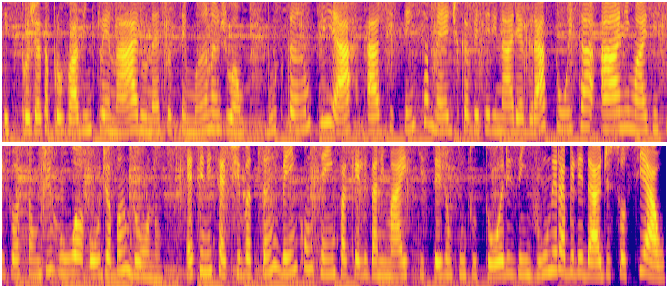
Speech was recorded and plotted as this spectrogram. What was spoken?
Esse projeto aprovado em plenário nesta semana, João, busca ampliar a assistência médica veterinária gratuita a animais em situação de rua ou de abandono. Essa iniciativa também contempla aqueles animais que estejam com tutores em vulnerabilidade social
